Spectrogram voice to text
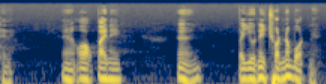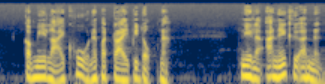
เลยออกไปใน ไปอยู่ในชนบทเนี่ยก็มีหลายคู่ในพระไตรปิฎกนะนี่แหละอันนี้คืออันหนึ่ง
